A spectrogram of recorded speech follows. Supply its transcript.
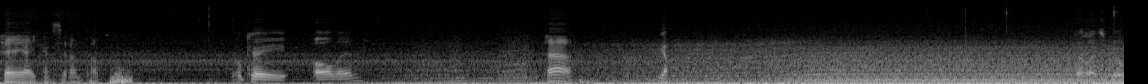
Hey, I can sit on top. okay, all in. Ah, Then let's go.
